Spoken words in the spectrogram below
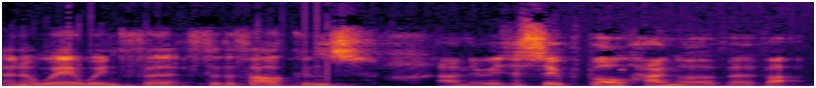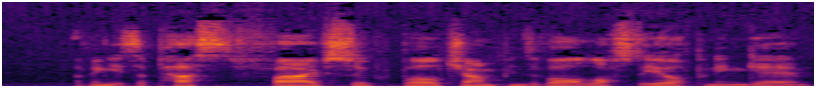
an away win for, for the Falcons. And there is a Super Bowl hangover that I think it's the past five Super Bowl champions have all lost the opening game.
